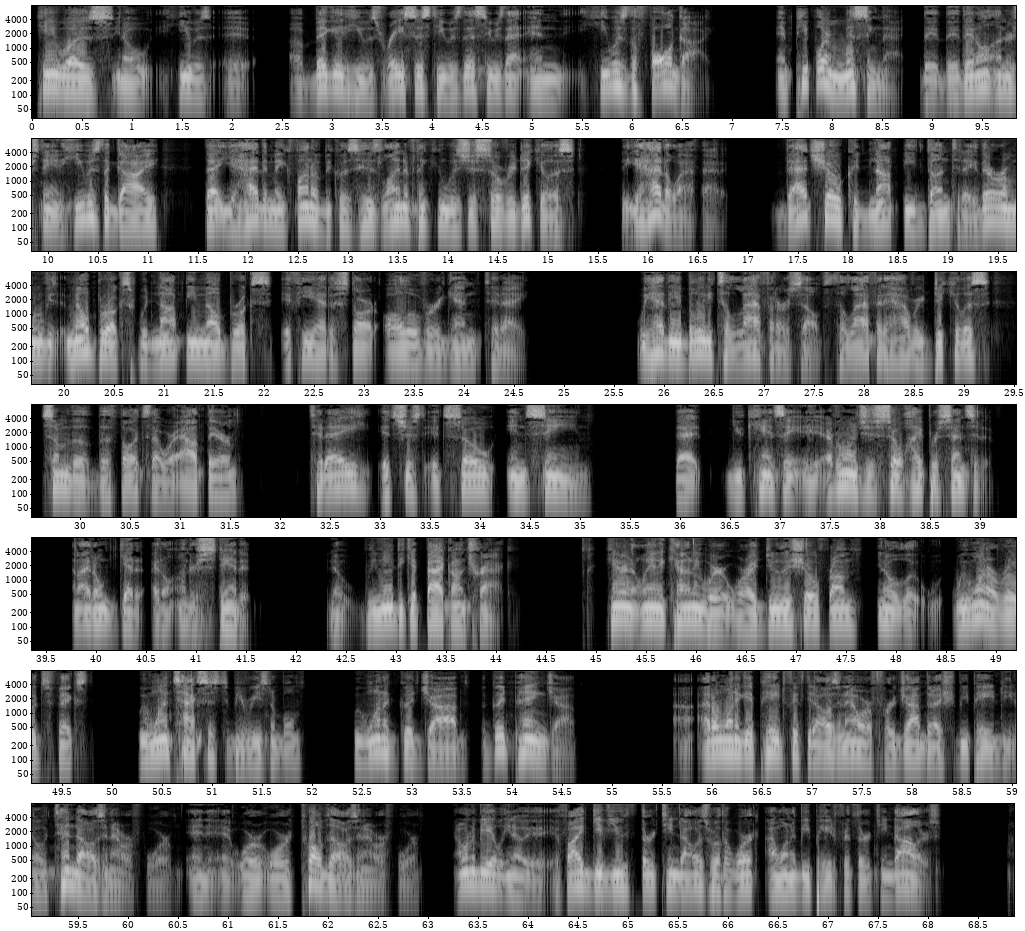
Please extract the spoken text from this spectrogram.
he was you know he was a, a bigot he was racist he was this he was that and he was the fall guy. And people are missing that they, they they don't understand he was the guy that you had to make fun of because his line of thinking was just so ridiculous that you had to laugh at it that show could not be done today. There are movies. Mel Brooks would not be Mel Brooks if he had to start all over again today. We had the ability to laugh at ourselves, to laugh at how ridiculous some of the, the thoughts that were out there. Today, it's just, it's so insane that you can't say, everyone's just so hypersensitive. And I don't get it. I don't understand it. You know, we need to get back on track here in Atlantic County, where where I do the show from, you know, look, we want our roads fixed. We want taxes to be reasonable. We want a good job, a good paying job. Uh, I don't want to get paid fifty dollars an hour for a job that I should be paid, you know, ten dollars an hour for, and or or twelve dollars an hour for. I want to be able, you know, if I give you thirteen dollars worth of work, I want to be paid for thirteen dollars.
